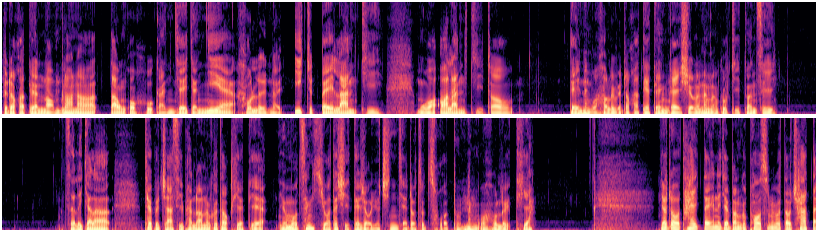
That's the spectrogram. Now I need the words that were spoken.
vì đó có tiền nòm lo nó tao có khu cảnh chế cho nhẹ hậu lợi nó ít chút bê lan kỳ mùa o lan kỳ trâu tên nó hậu lợi vì đó có tên cái sửa nó năng nó có kỳ tuần gì giờ lấy cho là thế bây giờ thì phần đó nó có tao kia thì nếu một sáng hiểu thì chỉ để rồi yêu chính chế đó cho chua tụ năng hậu lợi thiệt ยอดไทยเต้ในจะบังก็พอสนก็เตาชาติแต่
